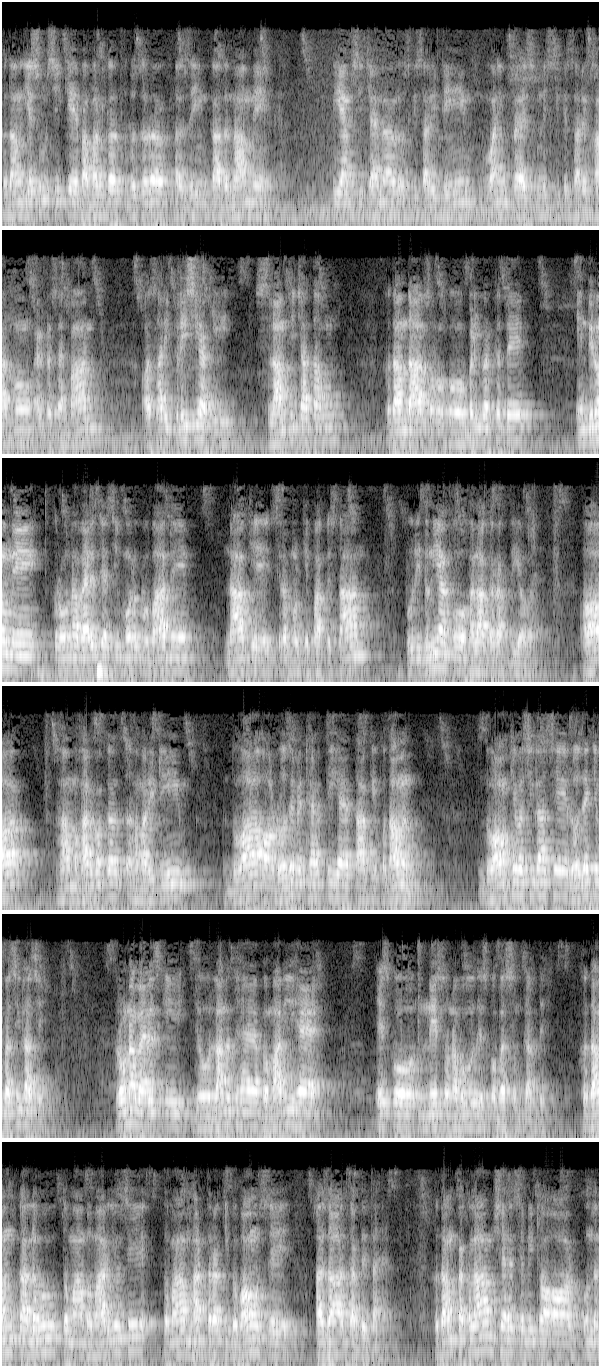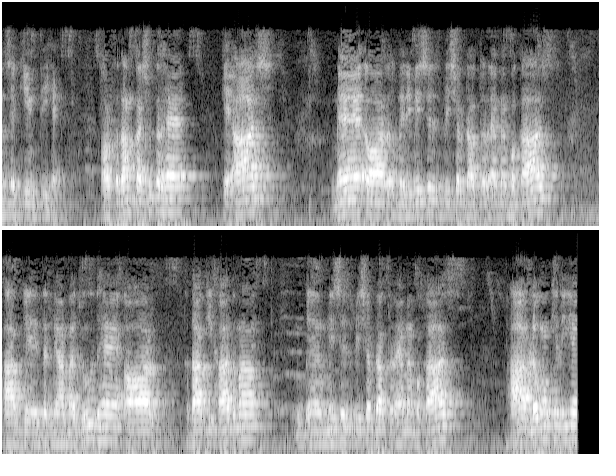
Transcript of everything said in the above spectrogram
خدا یسو مسیح کے بابرکت بزرگ عظیم قادر نام میں پی ایم سی چینل، اس کی ساری team one in praise ministry کے سارے خادموں ایلڈر صاحبان اور ساری کلیسیا کی سلامتی چاہتا ہوں۔ خدا آپ سبوں کو بڑی برکت دے۔ ان دنوں میں کرونا وائرس جیسی ملک وبا نے نہ کہ صرف ملک پاکستان، پوری دنیا کو ہلا کر رکھ دیا ہوا ہے۔ اور ہم ہر وقت ہماری ٹیم دعا اور روزے میں ٹھہرتی ہے تاکہ خداون دعاؤں کے وسیلہ سے، روزے کے وسیلہ سے کرونا وائرس کی جو لانت ہے، بیماری ہے، اس کو نیس و نبود، اس کو بسم کر دے۔ خداون کا لہو تمام بیماریوں سے، تمام ہر طرح کی وباؤں سے آزاد کر دیتا ہے۔ خدام کا کلام شہر سے میٹھا اور کندن سے قیمتی ہے۔ اور خدام کا شکر ہے کہ آج میں اور میری Mrs Bishop doctor M M Vikas آپ کے درمیان موجود ہیں اور خدا کی خادمہ Mrs Bishop doctor M M Vikas, آپ لوگوں کے لیے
